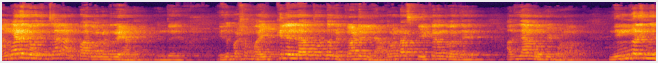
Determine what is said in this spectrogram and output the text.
അങ്ങനെ ചോദിച്ചാൽ അൺപാർലമെന്ററിയാണ് എന്ത്? ഇത് പക്ഷെ മൈക്കിലല്ലാത്തതുകൊണ്ട് റെക്കോർഡിലില്ല അതുകൊണ്ടാണ് സ്പീക്കർ എന്ന് പറഞ്ഞത് അത് ഞാൻ നോക്കിക്കോളാം. നിങ്ങൾ ഇന്ന്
